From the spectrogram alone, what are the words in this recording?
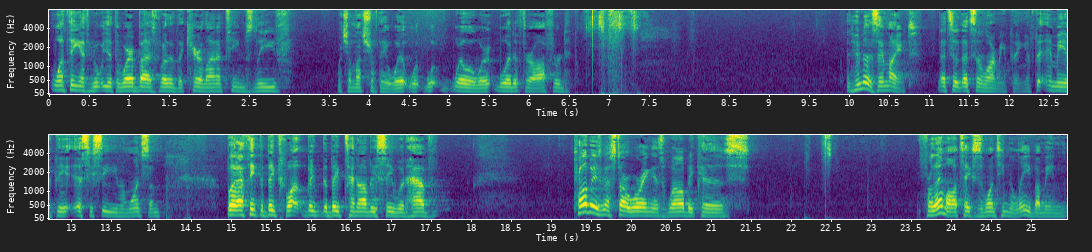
one thing you have, to, you have to worry about is whether the Carolina teams leave, which I'm not sure if they will, will or would if they're offered. And who knows, they might. That's a, that's an alarming thing. If the, I mean, if the SEC even wants them, but I think the Big 12, Big, the Big Ten obviously would have probably is going to start worrying as well because for them, all it takes is one team to leave. I mean,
